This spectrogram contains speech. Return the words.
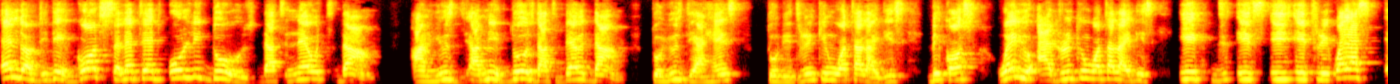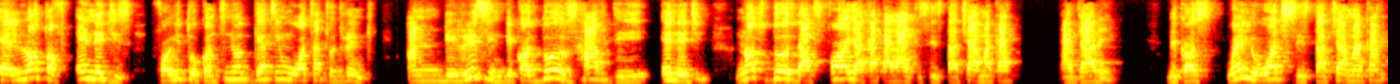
End of the day, God selected only those that knelt down and use, I mean, those that bell down to use their hands to be drinking water like this. Because when you are drinking water like this, it, it, it requires a lot of energies for you to continue getting water to drink. And the reason, because those have the energy, not those that fall yakata like Sister Chiamaka Ajare. Because when you watch Sister Chiamaka,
